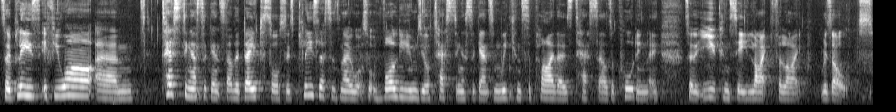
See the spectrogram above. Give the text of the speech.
So please, if you are um, testing us against other data sources, please let us know what sort of volumes you're testing us against and we can supply those test cells accordingly so that you can see like for like results.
